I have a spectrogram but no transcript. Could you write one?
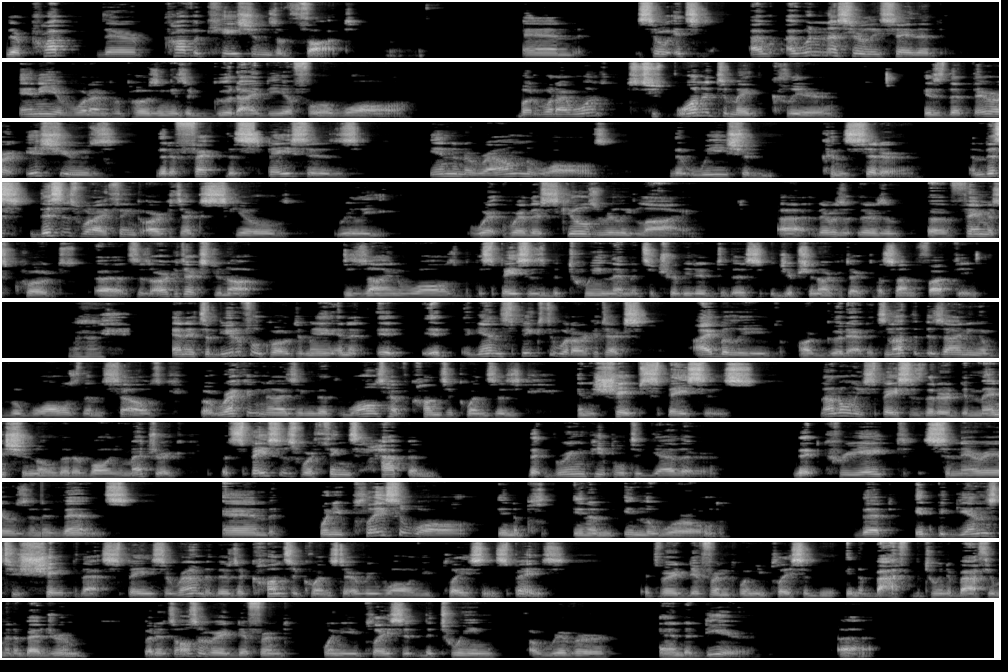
they're prop they're provocations of thought. And so it's I, I wouldn't necessarily say that any of what I'm proposing is a good idea for a wall. But what I want to, wanted to make clear is that there are issues that affect the spaces in and around the walls that we should consider. And this this is what I think architects' skills really where where their skills really lie. Uh, there was there's a, a, famous quote. Uh, says, "Architects do not design walls, but the spaces between them." It's attributed to this Egyptian architect Hassan Fathy, uh-huh. and it's a beautiful quote to me. And it, it it again speaks to what architects I believe are good at. It's not the designing of the walls themselves, but recognizing that walls have consequences and shape spaces. Not only spaces that are dimensional, that are volumetric, but spaces where things happen that bring people together, that create scenarios and events. And when you place a wall in a, in a, in the world, that it begins to shape that space around it. There's a consequence to every wall you place in space. It's very different when you place it in a bath between a bathroom and a bedroom, but it's also very different when you place it between a river and a deer, uh,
